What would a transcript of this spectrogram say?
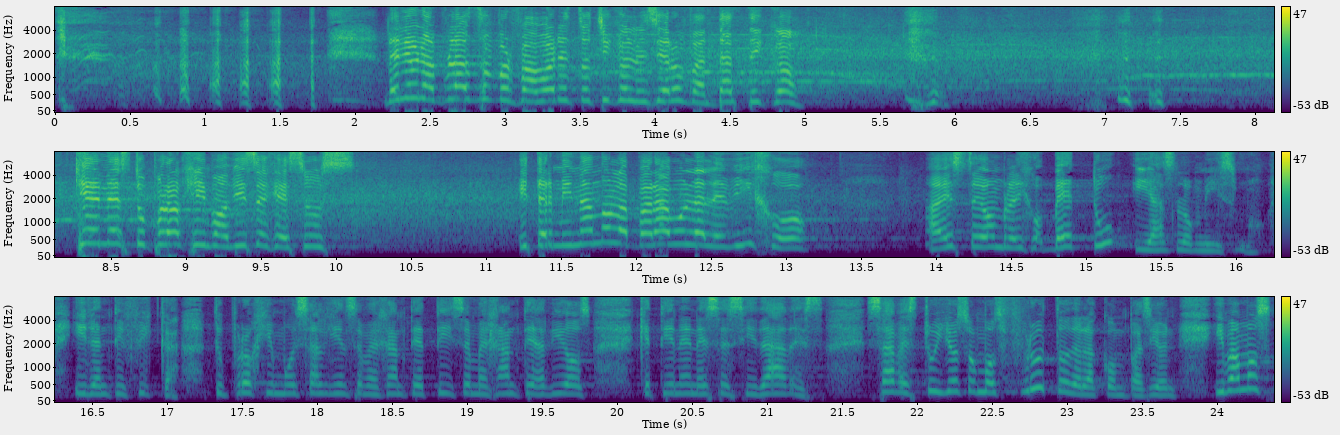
Denle un aplauso, por favor. Estos chicos lo hicieron fantástico. ¿Quién es tu prójimo? Dice Jesús. Y terminando la parábola le dijo a este hombre, dijo, ve tú y haz lo mismo. Identifica, tu prójimo es alguien semejante a ti, semejante a Dios, que tiene necesidades. Sabes, tú y yo somos fruto de la compasión. Y vamos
